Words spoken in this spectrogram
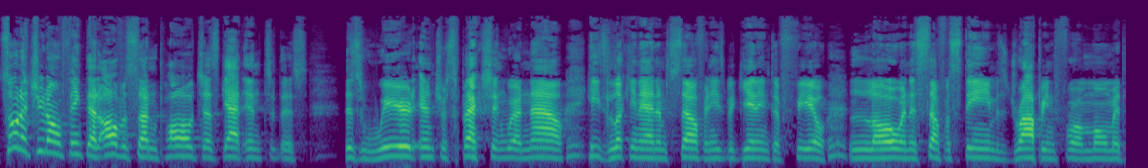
so that you don't think that all of a sudden Paul just got into this, this weird introspection where now he's looking at himself and he's beginning to feel low and his self esteem is dropping for a moment.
